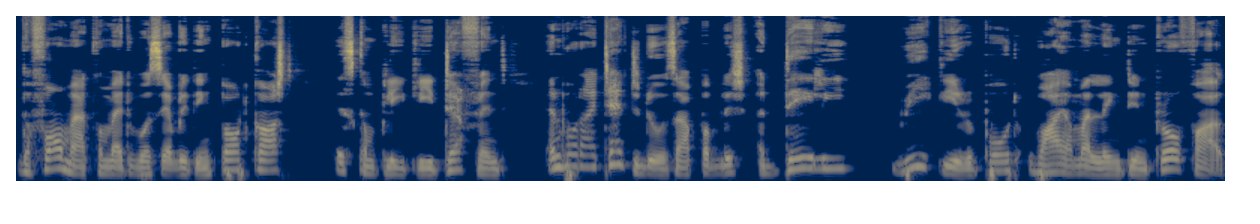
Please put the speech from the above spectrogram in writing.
The format for Metaverse Everything podcast is completely different, and what I tend to do is I publish a daily, weekly report via my LinkedIn profile.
